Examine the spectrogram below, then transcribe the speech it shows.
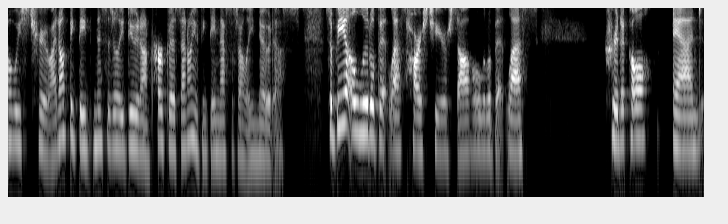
always true. I don't think they necessarily do it on purpose. I don't even think they necessarily notice. So be a little bit less harsh to yourself, a little bit less critical And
